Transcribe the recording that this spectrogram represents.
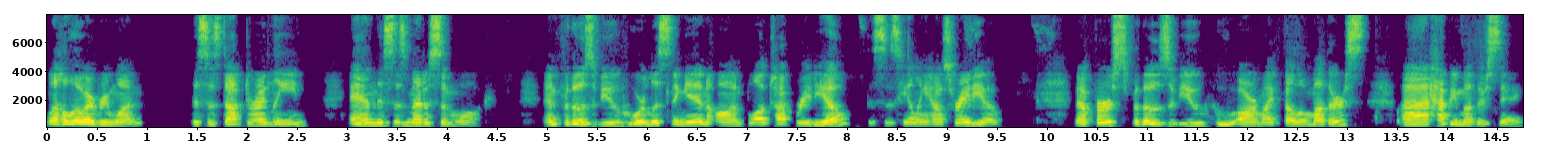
Well, hello everyone. This is Dr. Ayleen, and this is Medicine Walk. And for those of you who are listening in on Blog Talk Radio, this is Healing House Radio. Now, first, for those of you who are my fellow mothers, uh, happy Mother's Day.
